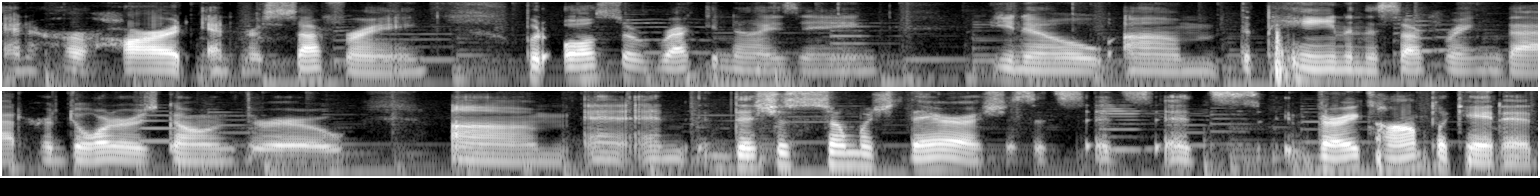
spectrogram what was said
and her heart and her suffering but also recognizing you know um the pain and the suffering that her daughter is going through um and, and there's just so much there it's just it's it's it's very complicated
